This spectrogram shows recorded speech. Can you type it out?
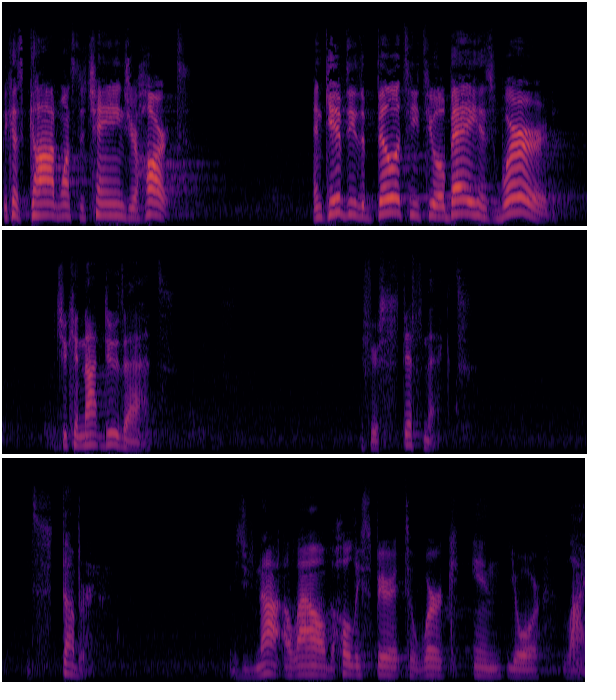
Because God wants to change your heart and give you the ability to obey His word. But you cannot do that if you're stiff necked and stubborn. And You do not allow the Holy Spirit to work in your life.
